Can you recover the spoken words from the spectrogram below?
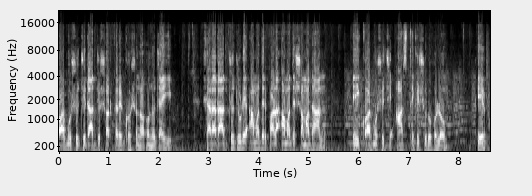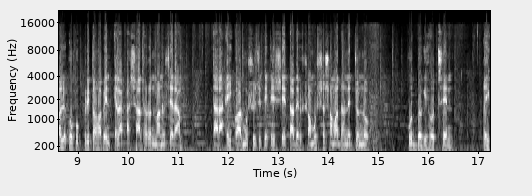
কর্মসূচি রাজ্য সরকারের ঘোষণা অনুযায়ী সারা রাজ্য জুড়ে আমাদের পাড়া, আমাদের সমাধান। এই কর্মসূচি আজ থেকে শুরু হলো এর ফলে উপকৃত হবেন এলাকার সাধারণ মানুষেরা। তারা এই কর্মসূচিতে এসে তাদের সমস্যা সমাধানের জন্য উদ্যোগী হচ্ছেন। এই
